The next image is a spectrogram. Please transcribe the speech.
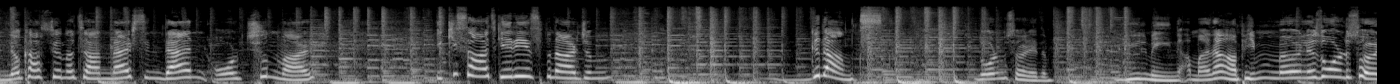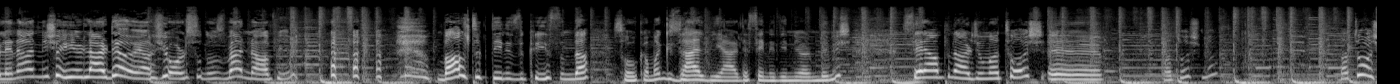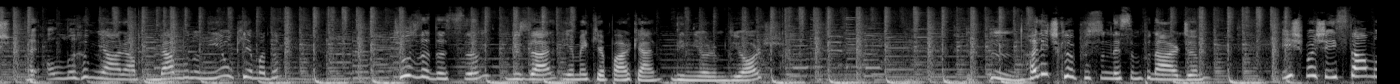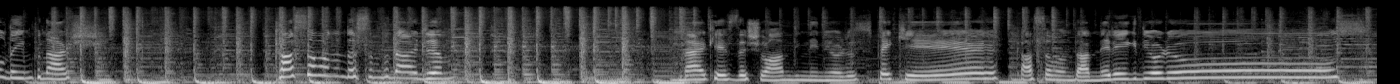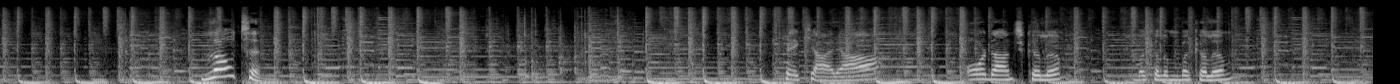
Lokasyon atan Mersin'den Orçun var. İki saat geriyiz Pınar'cığım. Gdansk. Doğru mu söyledim? Gülmeyin ama ne yapayım öyle zorlu söylenen şehirlerde yaşıyorsunuz ben ne yapayım? Baltık Denizi kıyısında soğuk ama güzel bir yerde seni dinliyorum demiş. Selam Pınar'cığım Vatoş. Ee, Vatoş mu? Vatoş. Hay Allah'ım ya Rabbim ben bunu niye okuyamadım? Tuzla'dasın güzel yemek yaparken dinliyorum diyor. Haliç Köprüsü'ndesin Pınar'cığım. İşbaşı İstanbul'dayım Pınar. Kastamonu'ndasın Pınar'cığım. Merkezde şu an dinleniyoruz. Peki Kastamonu'dan nereye gidiyoruz? Lawton. Pekala. Oradan çıkalım. Bakalım bakalım.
